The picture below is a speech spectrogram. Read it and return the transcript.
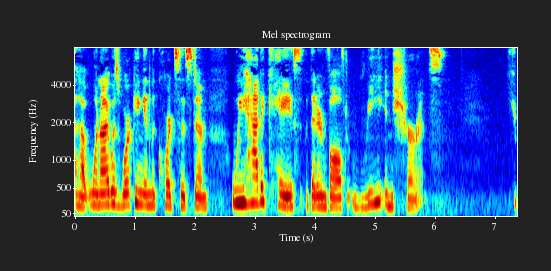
Uh, when I was working in the court system, we had a case that involved reinsurance. You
